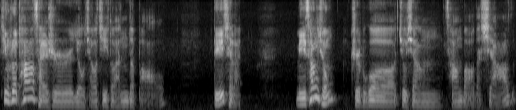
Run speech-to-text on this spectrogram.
听说他才是有桥集团的宝。比起来，米苍穹。只不过就像藏宝的匣子，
